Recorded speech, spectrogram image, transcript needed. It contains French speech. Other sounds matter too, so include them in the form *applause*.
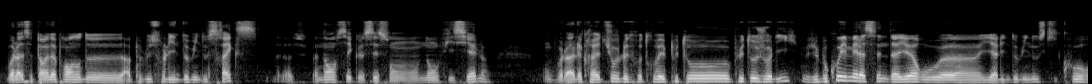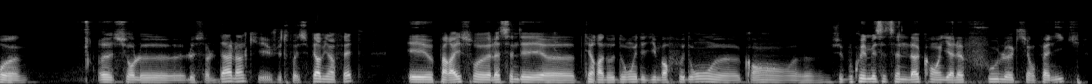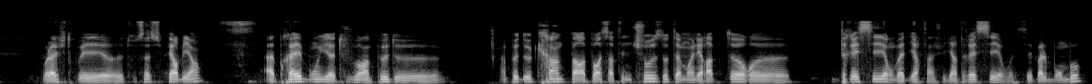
voilà, ça permet d'apprendre un peu plus sur l'Indominus Rex. Euh, maintenant, on sait que c'est son nom officiel. Donc voilà, la créature, je l'ai trouvé plutôt plutôt jolie. J'ai beaucoup aimé la scène d'ailleurs où il y a l'Indominus qui court sur le, soldat là, qui je l'ai trouvé super bien faite. Et pareil sur la scène des pteranodons et des dimorphodons, quand j'ai beaucoup aimé cette scène là quand il y a la foule qui est en panique. Voilà, j'ai trouvé tout ça super bien. Après, bon, il y a toujours un peu de un peu de crainte par rapport à certaines choses, notamment les raptors euh, dressés, on va dire. Enfin, je veux dire dressés, c'est pas le bon mot.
